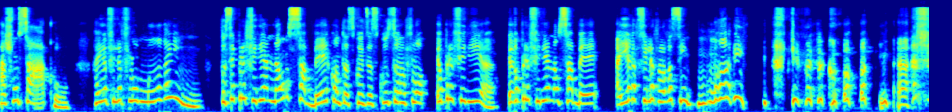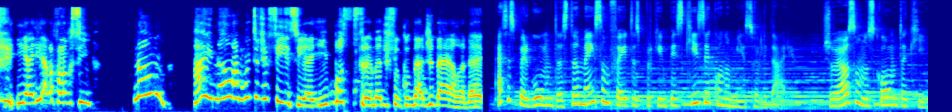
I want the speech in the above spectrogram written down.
acho um saco. Aí a filha falou: mãe, você preferia não saber quantas coisas custam? Ela falou: eu preferia, eu preferia não saber. Aí a filha falava assim: mãe, que vergonha. E aí ela falava assim: não, Ai, não, é muito difícil. E aí mostrando a dificuldade dela, né? Essas perguntas também são feitas por quem pesquisa economia solidária. Joelson nos conta que,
